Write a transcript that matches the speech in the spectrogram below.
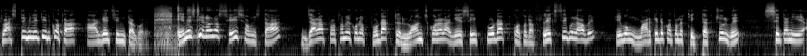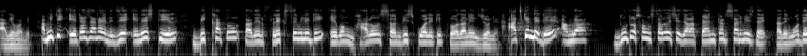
ট্রাস্টেবিলিটির কথা আগে চিন্তা করে? এনএসটিএল হলো সেই সংস্থা যারা প্রথমে কোনো প্রোডাক্ট লঞ্চ করার আগে সেই প্রোডাক্ট কতটা ফ্লেক্সিবল হবে এবং মার্কেটে কতটা ঠিকঠাক চলবে সেটা নিয়ে আগে ভাবে। আপনি কি এটা জানেন যে এনএসটিএল বিখ্যাত তাদের ফ্লেক্সিবিলিটি এবং ভালো সার্ভিস কোয়ালিটি প্রদানের জন্য? আজকের ডেটে আমরা দুটো সংস্থা রয়েছে যারা প্যান কার্ড সার্ভিস দেয়, তাদের মধ্যে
